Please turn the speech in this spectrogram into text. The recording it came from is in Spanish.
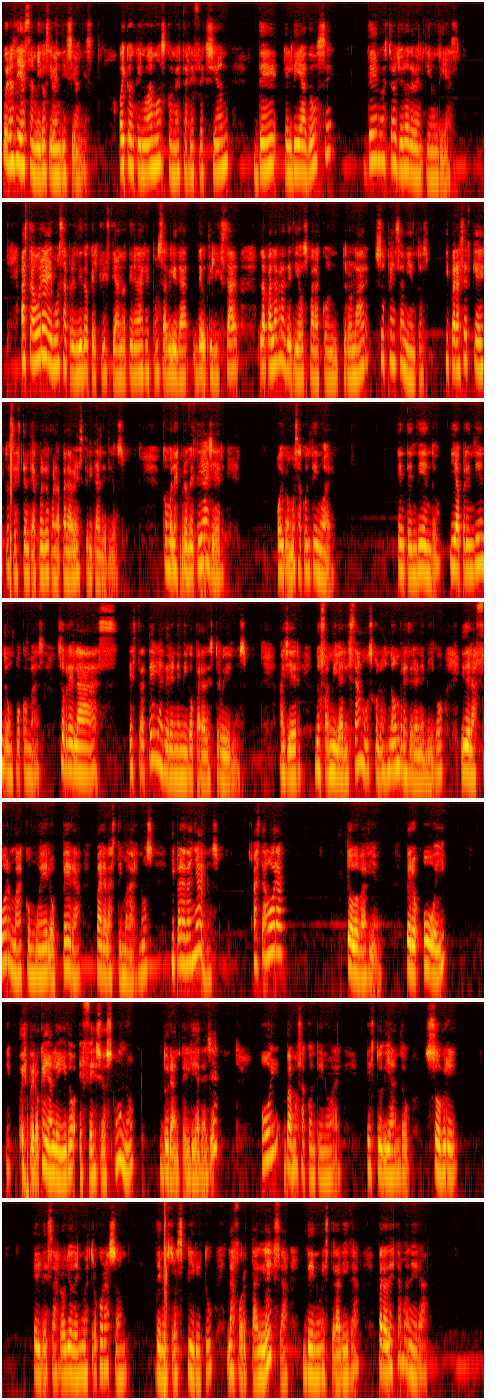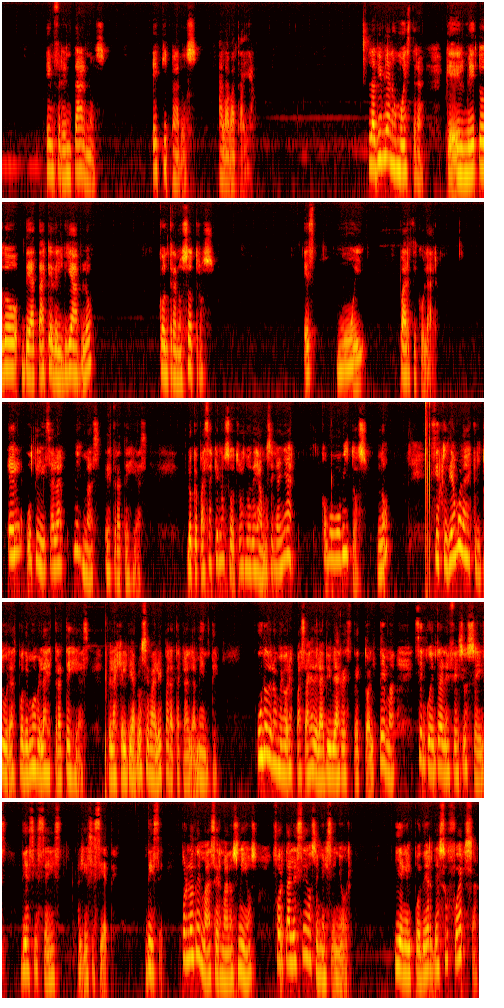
Buenos días amigos y bendiciones. Hoy continuamos con nuestra reflexión del el día 12 de nuestro ayuno de 21 días. Hasta ahora hemos aprendido que el cristiano tiene la responsabilidad de utilizar la palabra de Dios para controlar sus pensamientos y para hacer que estos estén de acuerdo con la palabra escrita de Dios. Como les prometí ayer, hoy vamos a continuar entendiendo y aprendiendo un poco más sobre las estrategias del enemigo para destruirnos. Ayer nos familiarizamos con los nombres del enemigo y de la forma como él opera para lastimarnos y para dañarnos. Hasta ahora todo va bien, pero hoy espero que hayan leído Efesios 1 durante el día de ayer. Hoy vamos a continuar estudiando sobre el desarrollo de nuestro corazón, de nuestro espíritu, la fortaleza de nuestra vida, para de esta manera enfrentarnos equipados a la batalla. La Biblia nos muestra que el método de ataque del diablo contra nosotros es muy particular él utiliza las mismas estrategias. Lo que pasa es que nosotros nos dejamos engañar, como bobitos, ¿no? Si estudiamos las escrituras, podemos ver las estrategias de las que el diablo se vale para atacar la mente. Uno de los mejores pasajes de la Biblia respecto al tema se encuentra en Efesios 6, 16 al 17. Dice, por lo demás, hermanos míos, fortaleceos en el Señor y en el poder de su fuerza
